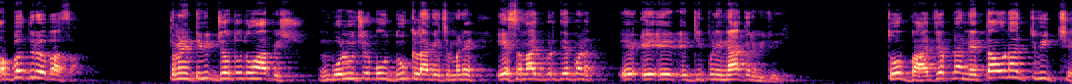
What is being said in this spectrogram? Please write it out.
અભદ્ર ભાષા. તમને ટ્વીટ જોતો તો હું આપીશ. હું બોલું છું બહુ દુઃખ લાગે છે. મને એ સમાજ પ્રત્યે પણ એ એ એ- ટિપ્પણી ના કરવી જોઈએ. તો ભાજપના નેતાઓના ટ્વીટ છે.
